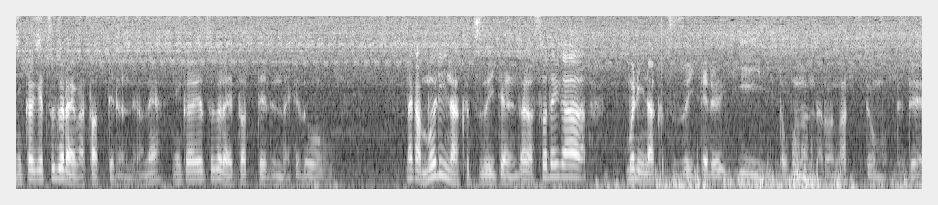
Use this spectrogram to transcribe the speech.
2ヶ月ぐらいは経ってるんだよね。2ヶ月ぐらい経ってるんだけどなんか無理なく続いてるだ。からそれが無理なく続いてるいいとこなんだろうなって思ってて。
